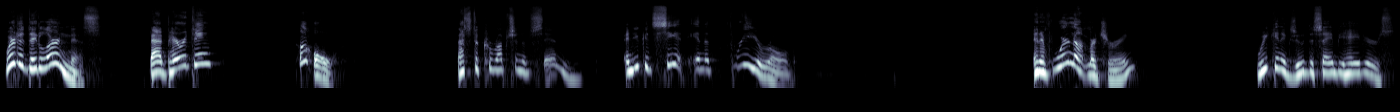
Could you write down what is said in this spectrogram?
Where did they learn this? Bad parenting? No. That's the corruption of sin. And you can see it in a three year old. And if we're not maturing, we can exude the same behaviors,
